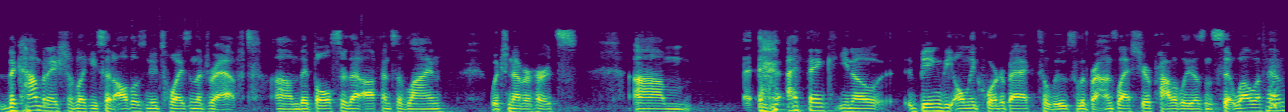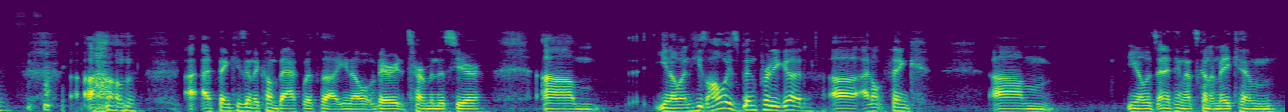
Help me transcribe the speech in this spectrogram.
the combination of, like you said, all those new toys in the draft. Um, they bolster that offensive line, which never hurts. Um, I think you know being the only quarterback to lose to the Browns last year probably doesn't sit well with him. um, I, think he's going to come back with uh, you know very determined this year. Um, you know, and he's always been pretty good. Uh, I don't think um, you know there's anything that's going to make him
